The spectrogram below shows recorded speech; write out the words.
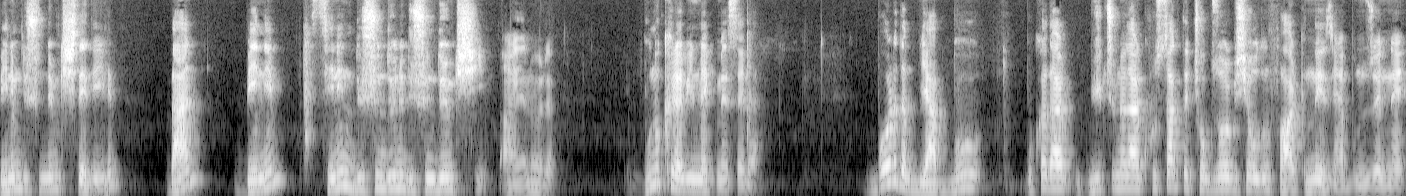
benim düşündüğüm kişi de değilim. Ben benim senin düşündüğünü düşündüğüm kişiyim. Aynen öyle. Bunu kırabilmek mesele. Bu arada ya bu bu kadar büyük cümleler kursak da çok zor bir şey olduğunu farkındayız yani. Bunun üzerine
